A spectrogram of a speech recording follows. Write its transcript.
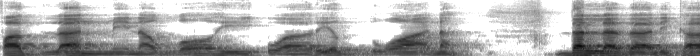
fadlan minallahi wa ridwana. Dalla dzalika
